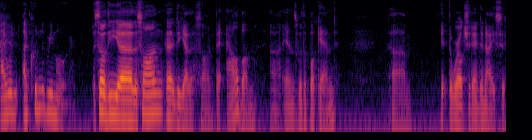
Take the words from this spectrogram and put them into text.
I would. I couldn't agree more. So the uh, the song, uh, the yeah, the song, the album uh, ends with a bookend. Um, if the world should end in ice, if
